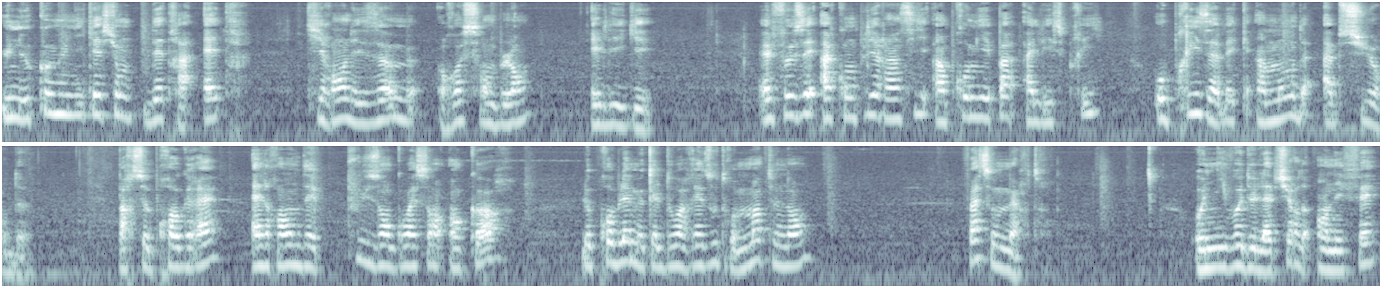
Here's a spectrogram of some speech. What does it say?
une communication d'être à être qui rend les hommes ressemblants et ligués. Elle faisait accomplir ainsi un premier pas à l'esprit aux prises avec un monde absurde. Par ce progrès, elle rendait plus angoissant encore le problème qu'elle doit résoudre maintenant face au meurtre. Au niveau de l'absurde, en effet,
